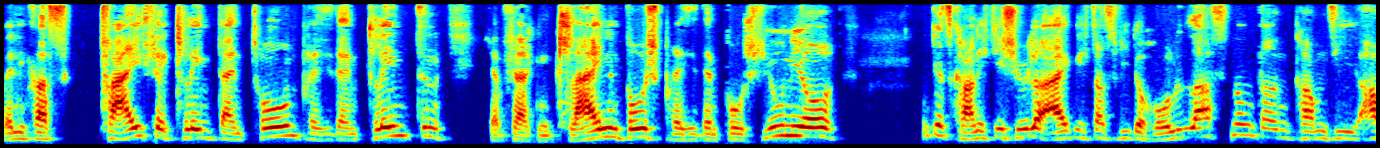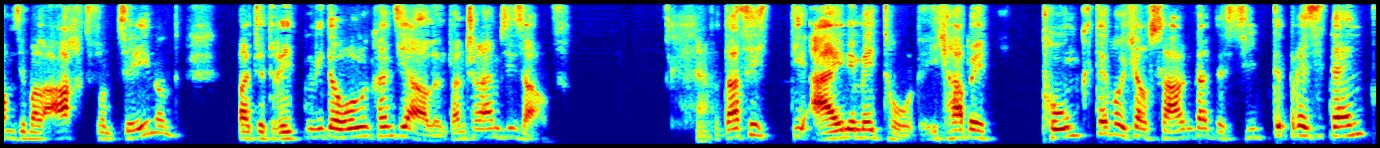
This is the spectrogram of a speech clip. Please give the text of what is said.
Wenn ich was pfeife, klingt ein Ton, Präsident Clinton. Ich habe vielleicht einen kleinen Bush, Präsident Bush Junior. Und jetzt kann ich die Schüler eigentlich das wiederholen lassen und dann haben sie, haben sie mal acht von zehn und bei der dritten Wiederholung können sie alle und dann schreiben sie es auf. Ja. Das ist die eine Methode. Ich habe Punkte, wo ich auch sagen kann, der siebte Präsident,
